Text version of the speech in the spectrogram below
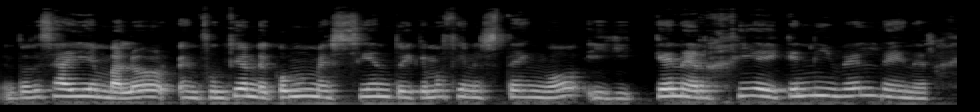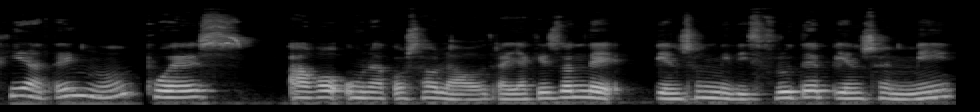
Entonces ahí en valor, en función de cómo me siento y qué emociones tengo y qué energía y qué nivel de energía tengo, pues hago una cosa o la otra. Y aquí es donde pienso en mi disfrute, pienso en mí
